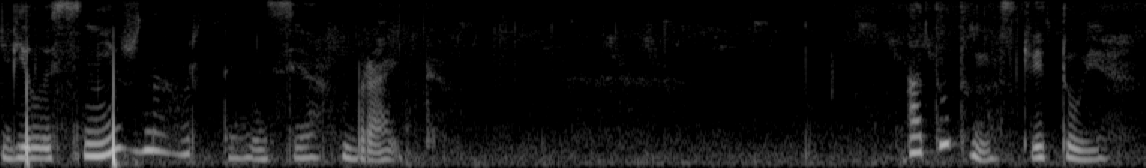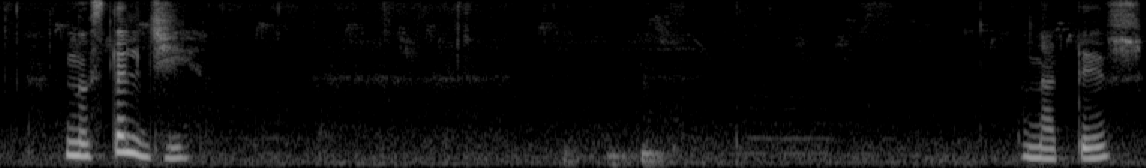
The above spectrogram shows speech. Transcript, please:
Білосніжна гортензія Брайт. А тут у нас квітує ностальджі. Вона теж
